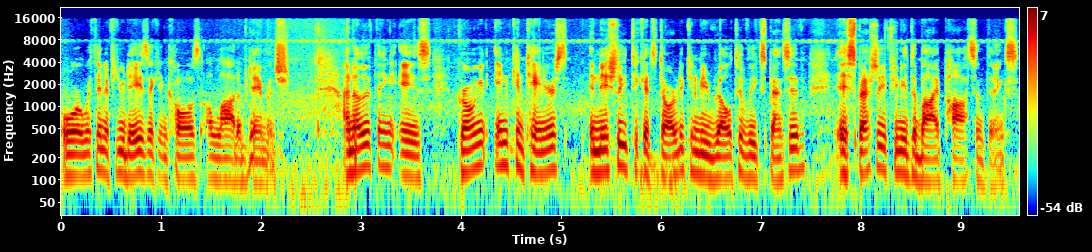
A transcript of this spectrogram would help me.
or within a few days it can cause a lot of damage. Another thing is growing it in containers initially to get started can be relatively expensive, especially if you need to buy pots and things.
